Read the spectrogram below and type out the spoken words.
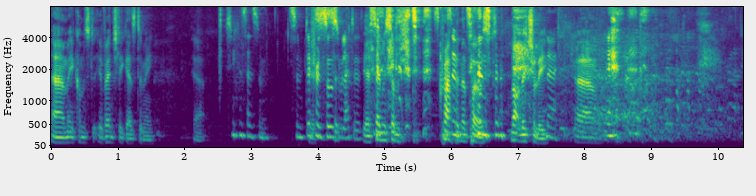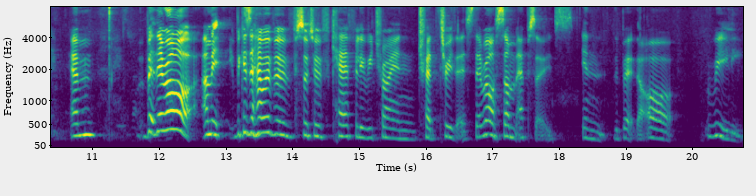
um, it comes to, eventually gets to me. Yeah, So you can send some some different Yes, sorts of letters. yeah. Send me some crap in the post, not literally. No. Um, Um, but there are, I mean, because however sort of carefully we try and tread through this, there are some episodes in the book that are really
